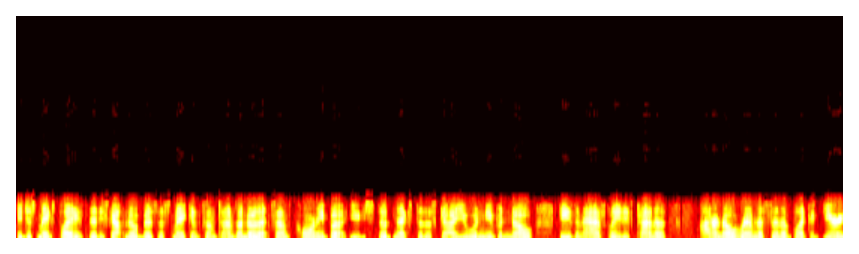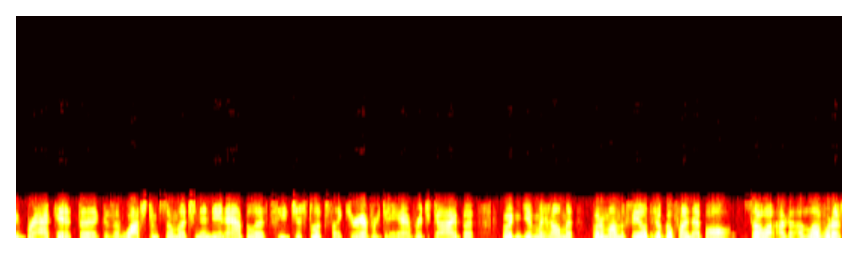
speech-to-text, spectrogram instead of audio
he just makes plays that he's got no business making. Sometimes I know that sounds corny, but you stood next to this guy, you wouldn't even know he's an athlete. He's kind of I don't know, reminiscent of like a Gary Brackett because uh, I've watched him so much in Indianapolis. He just looks like your everyday average guy, but go ahead and give him a helmet, put him on the field, he'll go find that ball. So I, I love what I've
